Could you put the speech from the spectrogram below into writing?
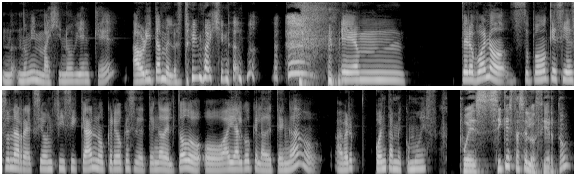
No, no, me imagino bien qué. Ahorita me lo estoy imaginando. eh, pero bueno, supongo que si es una reacción física, no creo que se detenga del todo. ¿O hay algo que la detenga? a ver, cuéntame cómo es. Pues sí que estás en lo cierto.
